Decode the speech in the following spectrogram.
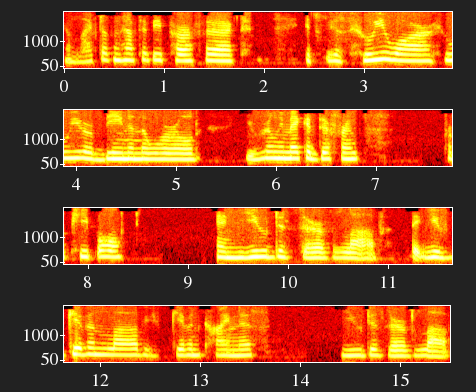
Your life doesn't have to be perfect. It's just who you are, who you're being in the world. You really make a difference for people and you deserve love. That you've given love, you've given kindness, you deserve love.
